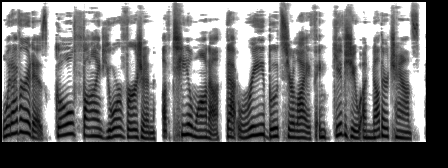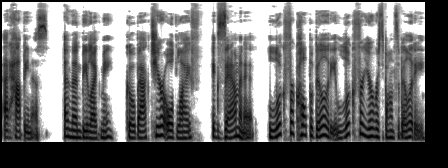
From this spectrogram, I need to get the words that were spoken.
whatever it is, go find your version of Tijuana that reboots your life and gives you another chance at happiness. And then be like me. Go back to your old life, examine it, look for culpability, look for your responsibility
